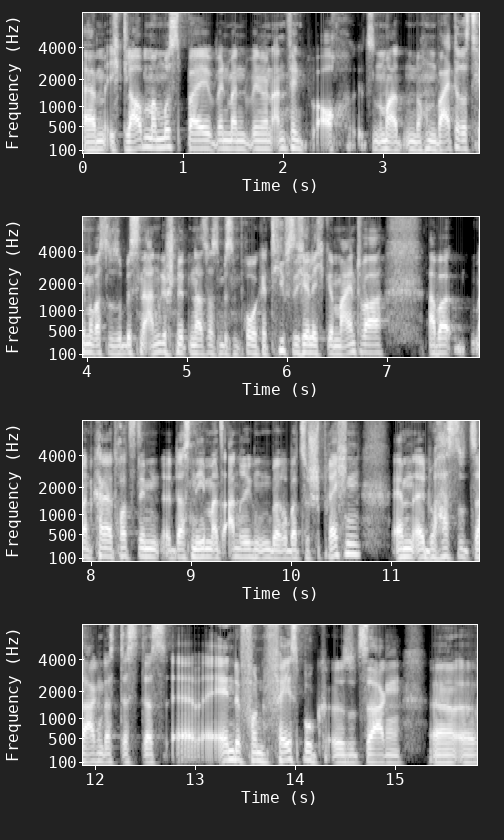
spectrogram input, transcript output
Ähm, ich glaube, man muss bei, wenn man, wenn man anfängt, auch jetzt nochmal noch ein weiteres Thema, was du so ein bisschen angeschnitten hast, was ein bisschen provokativ sicherlich gemeint war, aber man kann ja trotzdem das nehmen als Anregung, um darüber zu sprechen. Ähm, äh, du hast sozusagen das, das, das äh, Ende von Facebook äh, sozusagen, äh, äh,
